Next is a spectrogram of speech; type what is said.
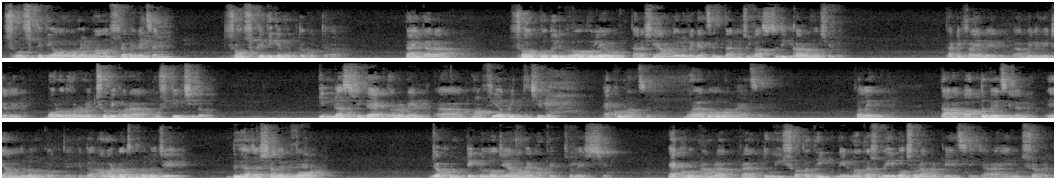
সংস্কৃতি অঙ্গনের মানুষরা ভেবেছেন সংস্কৃতিকে মুক্ত করতে হবে। তাই তারা স্বল্প দৈর্ঘ্য হলেও তারা সেই আন্দোলনে গেছেন। তার কিছু বাস্তবিক কারণও ছিল। থার্টি ফাইভের মিলিমিটারের বড় ধরনের ছবি করা মুশকিল ছিল। ইন্ডাস্ট্রিতে এক ধরনের মাফিয়া বৃত্তি ছিল, এখনও আছে, ভয়াবহভাবে আছে। ফলে তারা বাধ্য হয়েছিলেন এই আন্দোলন করতে। কিন্তু আমার কথা হলো যে, দুই হাজার সালের পর যখন টেকনোলজি আমাদের হাতে চলে এসছে, এখন আমরা প্রায় দুই শতাধিক নির্মাতা শুধু এবছর আমরা পেয়েছি যারা এই উৎসবে।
